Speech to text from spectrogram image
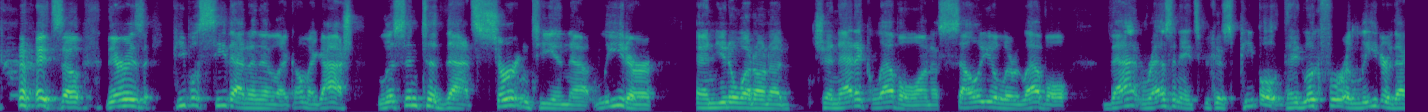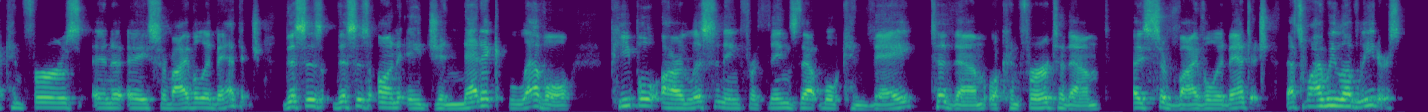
right. So there is people see that and they're like, oh my gosh, listen to that certainty in that leader. And you know what, on a genetic level, on a cellular level, that resonates because people they look for a leader that confers an, a survival advantage. This is this is on a genetic level. People are listening for things that will convey to them or confer to them a survival advantage. That's why we love leaders.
